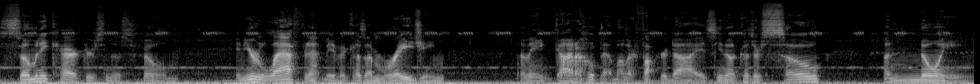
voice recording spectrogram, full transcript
so many characters in this film, and you're laughing at me because I'm raging. I mean, God, I hope that motherfucker dies, you know, because they're so annoying.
